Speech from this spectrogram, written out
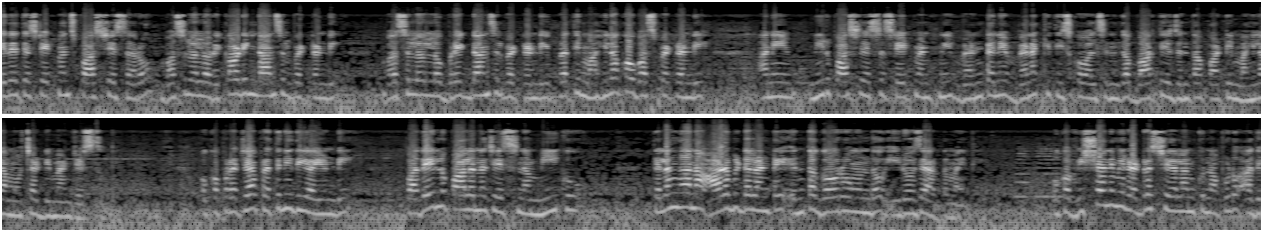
ఏదైతే స్టేట్మెంట్స్ పాస్ చేశారో బస్సులలో రికార్డింగ్ డాన్సులు పెట్టండి బస్సులలో బ్రేక్ డాన్సులు పెట్టండి ప్రతి మహిళకో బస్ పెట్టండి అని మీరు పాస్ చేసే స్టేట్మెంట్ని వెంటనే వెనక్కి తీసుకోవాల్సిందిగా భారతీయ జనతా పార్టీ మహిళా మోర్చా డిమాండ్ చేస్తుంది. ఒక ప్రజా ప్రతినిధి అయ్యుండి పదేళ్ళు పాలన చేసిన మీకు తెలంగాణ ఆడబిడ్డలంటే ఎంత గౌరవం ఉందో ఈ రోజే అర్థమైంది. ఒక విషయాన్ని మీరు అడ్రస్ చేయాలనుకున్నప్పుడు అది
